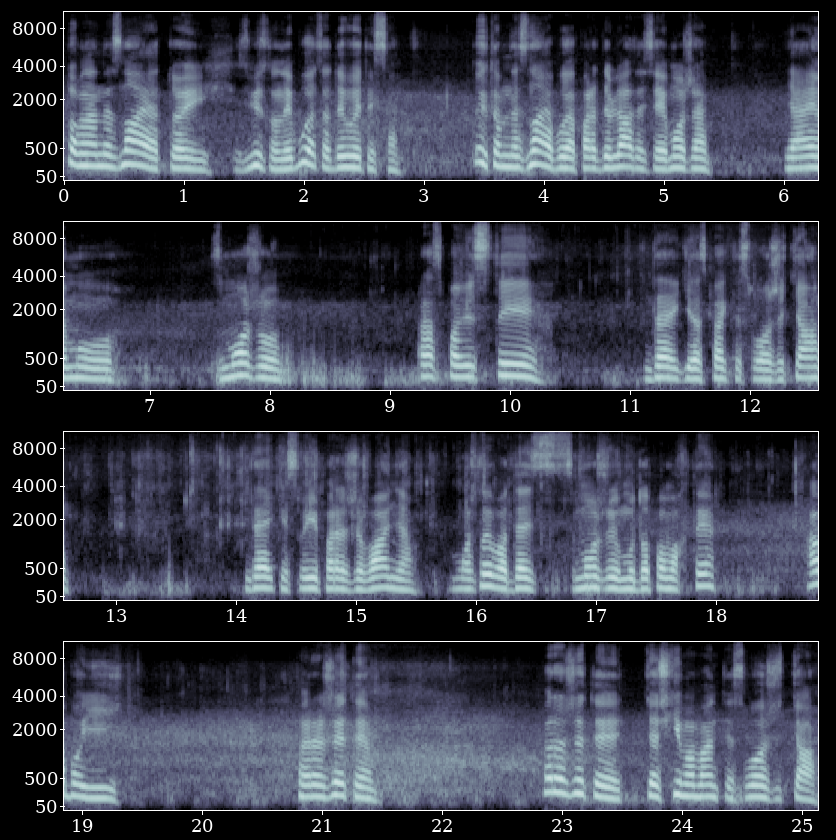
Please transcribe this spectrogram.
Хто мене не знає, той, звісно, не буде це дивитися. Той, хто мене знає, буде передивлятися і може я йому зможу розповісти деякі аспекти свого життя, деякі свої переживання, можливо, десь зможу йому допомогти або їй пережити, пережити тяжкі моменти свого життя.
